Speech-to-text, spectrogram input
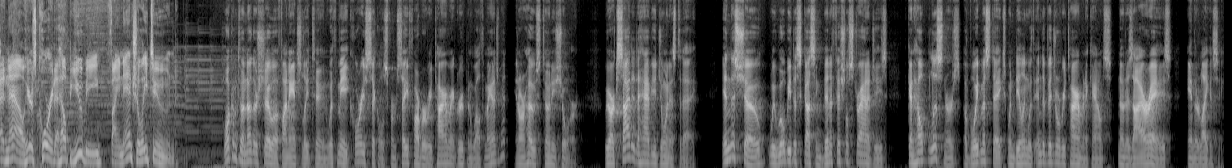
And now, here's Corey to help you be financially tuned. Welcome to another show of Financially Tuned with me, Corey Sickles from Safe Harbor Retirement Group and Wealth Management, and our host, Tony Shore. We are excited to have you join us today. In this show, we will be discussing beneficial strategies can help listeners avoid mistakes when dealing with individual retirement accounts, known as IRAs, and their legacy.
